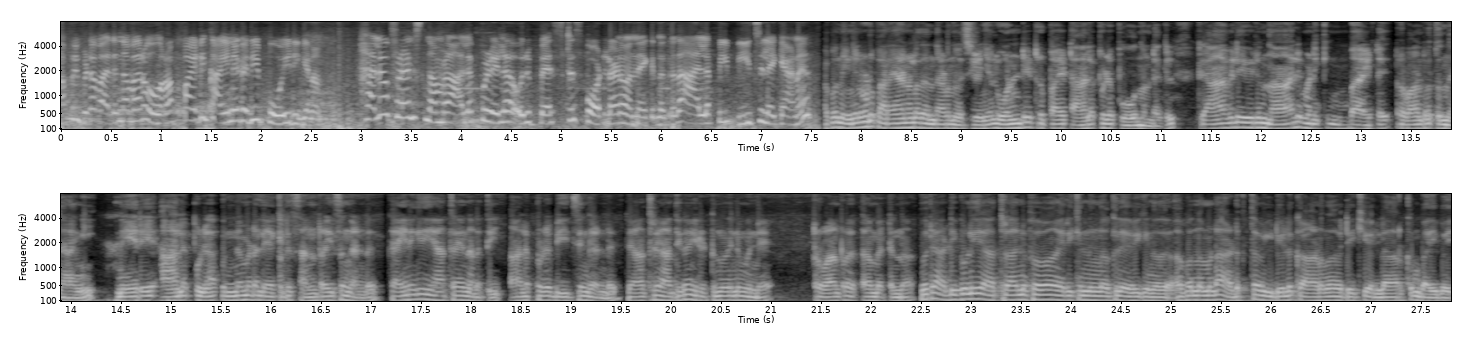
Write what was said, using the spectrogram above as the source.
അപ്പൊ ഇവിടെ വരുന്നവർ ഉറപ്പായിട്ട് കൈനകരി പോയിരിക്കണം. ഹലോ ഫ്രണ്ട്സ് നമ്മൾ ആലപ്പുഴയിലെ ഒരു ബെസ്റ്റ് സ്പോട്ടിലാണ് വന്നേക്കുന്നത്. അത് ആലപ്പി ബീച്ചിലേക്കാണ്. അപ്പോൾ നിങ്ങളോട് പറയാനുള്ളത് എന്താണെന്ന് വെച്ച് കഴിഞ്ഞാൽ വൺ ഡേ ട്രിപ്പ് ആയിട്ട് ആലപ്പുഴ പോകുന്നുണ്ടെങ്കിൽ രാവിലെ ഒരു നാല് മണിക്ക് മുമ്പായിട്ട് ട്രിവാൻഡ്രത്ത് നിന്ന് ഇറങ്ങി നേരെ ആലപ്പുഴ പുന്നമട ലേക്കിൽ സൺറൈസും കണ്ട് കൈനഗിരി യാത്രയും നടത്തി ആലപ്പുഴ ബീച്ചും കണ്ട് രാത്രി അധികം ഇരുട്ടുന്നതിന് മുന്നേ ട്രിവാൻഡ്രം എത്താൻ പറ്റുന്ന ഒരു അടിപൊളി യാത്രാനുഭവമായിരിക്കും നിങ്ങൾക്ക് ലഭിക്കുന്നത്. അപ്പം നമ്മുടെ അടുത്ത വീഡിയോയിൽ കാണുന്നവരേക്കും എല്ലാവർക്കും ബൈ ബൈ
